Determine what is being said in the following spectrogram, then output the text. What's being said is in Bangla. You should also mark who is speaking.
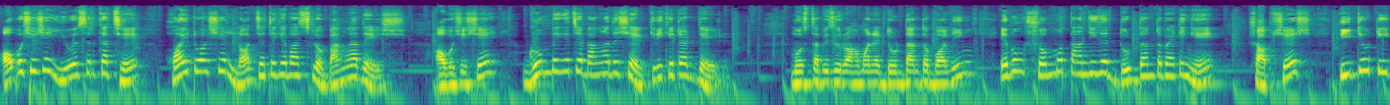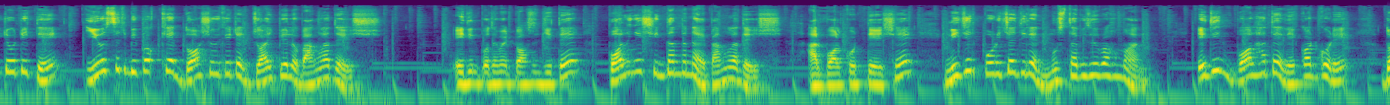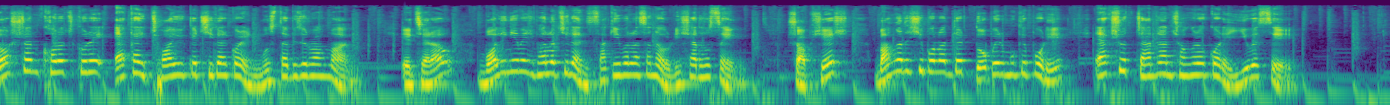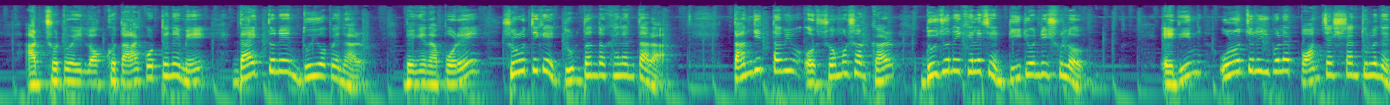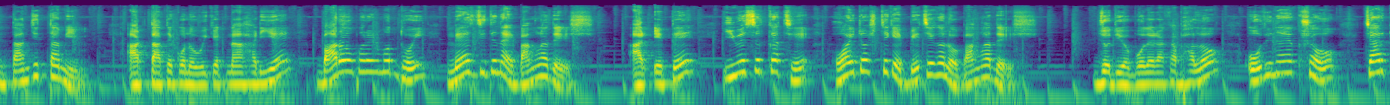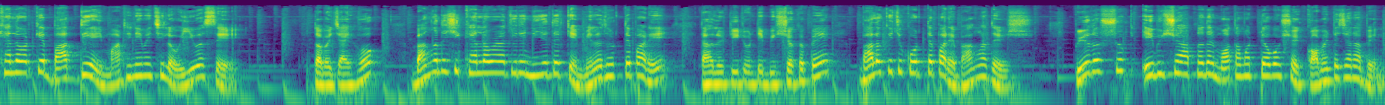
Speaker 1: অবশেষে ইউএসের কাছে হোয়াইট ওয়াশের লজ্জা থেকে বাঁচল বাংলাদেশ। অবশেষে ঘুম ভেঙেছে বাংলাদেশের ক্রিকেটারদের। মুস্তাফিজুর রহমানের দুর্দান্ত বোলিং এবং সৌম্য তানজিদের দুর্দান্ত ব্যাটিংয়ে সবশেষ তৃতীয় টি টোয়েন্টিতে ইউএসের বিপক্ষে দশ উইকেটের জয় পেল বাংলাদেশ। এদিন প্রথমে টস জিতে বোলিংয়ের সিদ্ধান্ত নেয় বাংলাদেশ। আর বল করতে এসে নিজের পরিচয় দিলেন মুস্তাফিজুর রহমান। এদিন বল হাতে রেকর্ড করে দশ রান খরচ করে একাই ছয় উইকেট শিকার করেন মুস্তাফিজুর রহমান। এছাড়াও বোলিংয়ে বেশ ভালো ছিলেন সাকিব আল হাসান ও রিশাদ হোসেন। সবশেষ, বাংলাদেশি বোলারদের তোপের মুখে পড়ে একশো চার রান সংগ্রহ করে ইউএসএ। আর ছোট এই লক্ষ্য তাড়া করতে নেমে দায়িত্ব নেন দুই ওপেনার। ভেঙে না পড়ে শুরু থেকেই দুর্দান্ত খেলেন তারা। তানজিদ তামিম ও সৌম্য সরকার দুজনেই খেলেছেন টি টোয়েন্টি সুলভ। এদিন উনচল্লিশ বলে পঞ্চাশ রান তুলে নেন তানজিদ তামিম। আর তাতে কোনো উইকেট না হারিয়ে বারো ওভারের মধ্যেই ম্যাচ জিতে নেয় বাংলাদেশ। আর এতে ইউএসের কাছে হোয়াইট হাউস থেকে বেঁচে গেল বাংলাদেশ। যদিও বলে রাখা ভালো, অধিনায়ক সহ চার খেলোয়াড়কে বাদ দিয়েই মাঠে নেমেছিল ইউএসএ। তবে যাই হোক, বাংলাদেশি খেলোয়াড়রা যদি নিজেদেরকে মেলে ধরতে পারে, তাহলে টি টোয়েন্টি বিশ্বকাপে ভালো কিছু করতে পারে বাংলাদেশ। প্রিয় দর্শক এ বিষয়ে আপনাদের মতামতটি অবশ্যই কমেন্টে জানাবেন।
